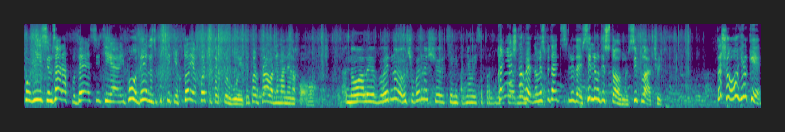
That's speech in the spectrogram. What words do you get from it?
по 8, зараз по 10 є, і по 11, по скільки. Хто як хоче, так торгує. Тепер права нема ні на кого. Ну але видно, очевидно, що ціни піднялися перед Звісно, видно, ви спитайтесь людей. Всі люди стогнуть, всі плачуть. Та що, огірки?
